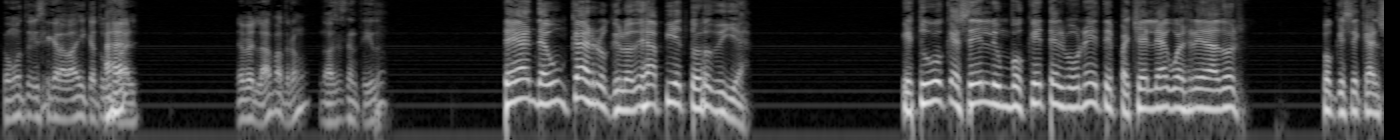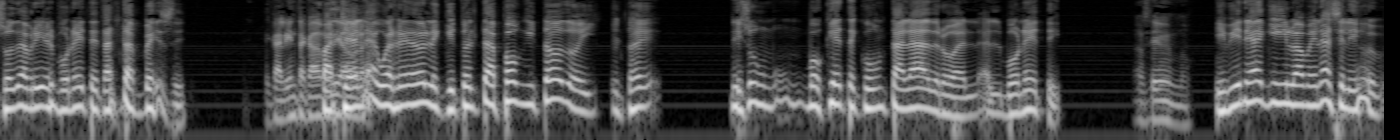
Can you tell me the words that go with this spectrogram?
¿Cómo tú dices que la vas y que tú Ajá. mal? ¿Es verdad, patrón? No hace sentido. Te anda un carro que lo deja a pie todos los días. Que tuvo que hacerle un boquete al bonete para echarle agua alrededor. Porque se cansó de abrir el bonete tantas veces. Se calienta cada Para echarle hora. agua alrededor, le quitó el tapón y todo. Y entonces le hizo un, un boquete con un taladro al, al bonete. Así mismo. Y viene alguien y lo amenaza y le dijo,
